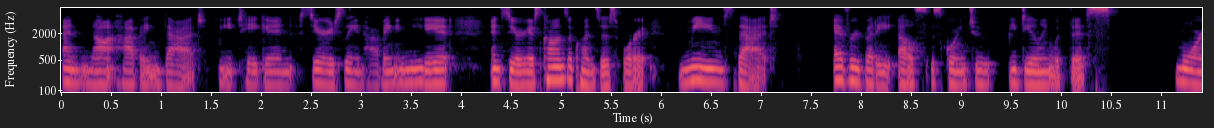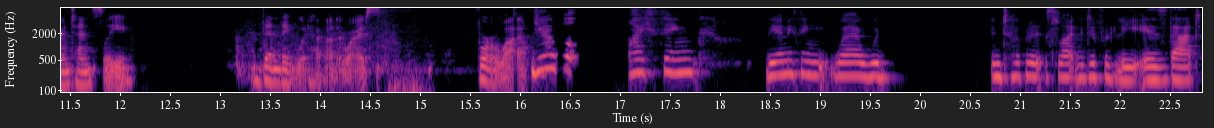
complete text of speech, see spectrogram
and not having that be taken seriously and having immediate and serious consequences for it means that everybody else is going to be dealing with this more intensely than they would have otherwise for a while. Yeah, well, I think the only thing where I would interpret it slightly differently is that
